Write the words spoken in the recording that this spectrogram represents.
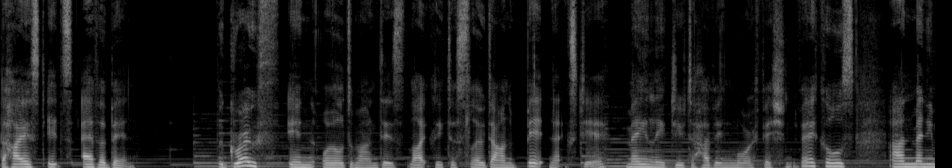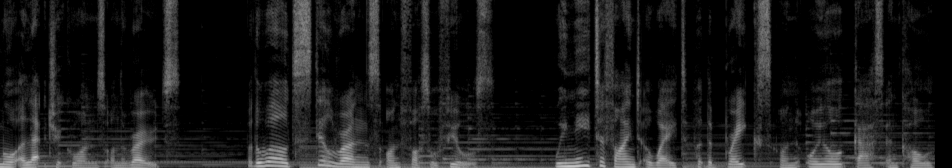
the highest it's ever been. The growth in oil demand is likely to slow down a bit next year, mainly due to having more efficient vehicles and many more electric ones on the roads. But the world still runs on fossil fuels. We need to find a way to put the brakes on oil, gas, and coal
